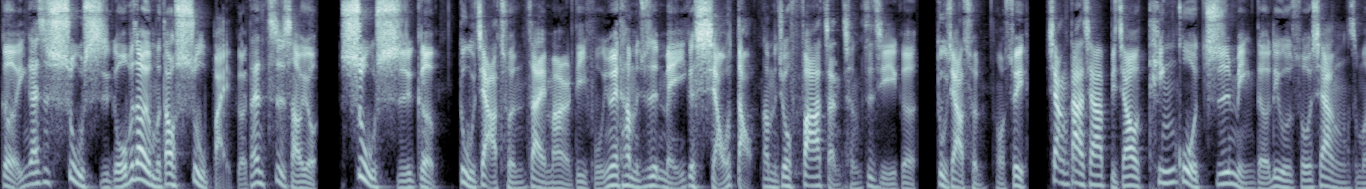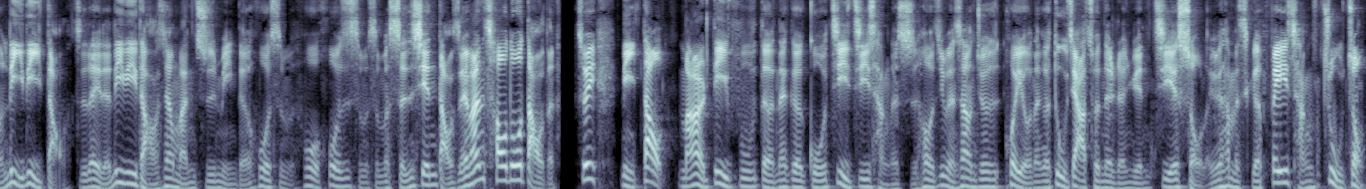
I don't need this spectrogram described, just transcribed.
个，应该是数十个，我不知道有没有到数百个，但至少有数十个度假村在马尔地夫，因为他们就是每一个小岛，他们就发展成自己一个度假村哦，所以像大家比较听过知名的，例如说像什么丽丽岛之类的，丽丽岛好像蛮知名的，或什么或或是什么什么神仙岛之类，反正超多岛的。所以你到马尔地夫的那个国际机场的时候，基本上就是会有那个度假村的人员接手了，因为他们是个非常注重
